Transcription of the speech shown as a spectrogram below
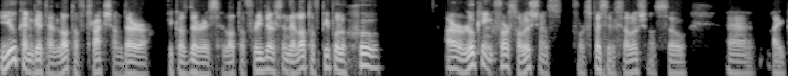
you can get a lot of traction there because there is a lot of readers and a lot of people who are looking for solutions for specific solutions. So uh, like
